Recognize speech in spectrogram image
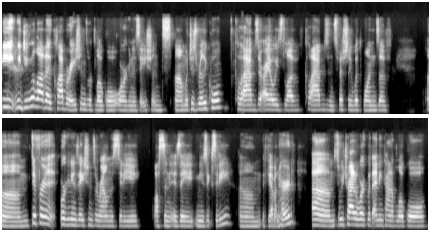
We we do a lot of collaborations with local organizations, um, which is really cool. Collabs are I always love collabs, and especially with ones of um, different organizations around the city. Austin is a music city, um, if you haven't heard. Um, so we try to work with any kind of local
